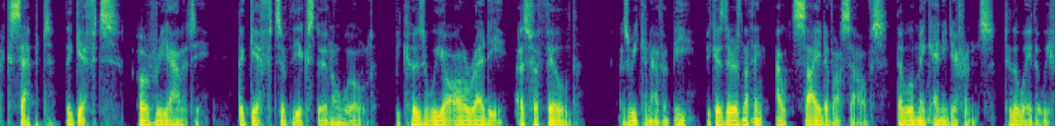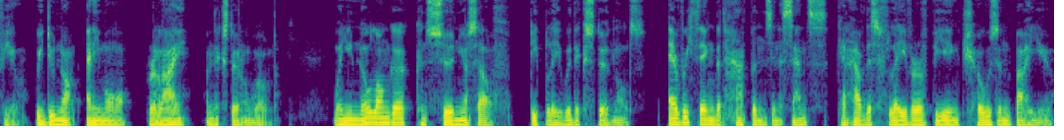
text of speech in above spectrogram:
accept the gifts of reality, the gifts of the external world, because we are already as fulfilled as we can ever be, because there is nothing outside of ourselves that will make any difference to the way that we feel. We do not anymore rely on the external world. When you no longer concern yourself deeply with externals, everything that happens, in a sense, can have this flavor of being chosen by you.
